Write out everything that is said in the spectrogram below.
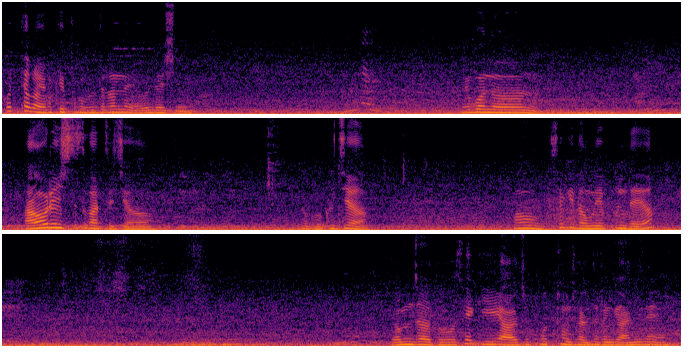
끝에가 이렇게 예쁘게 물들었네요, 을려심. 이거는 아우렌시스 같으죠? 이거, 그죠? 어우, 색이 너무 예쁜데요? 염자도 색이 아주 보통 잘 들은 게 아니네요.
